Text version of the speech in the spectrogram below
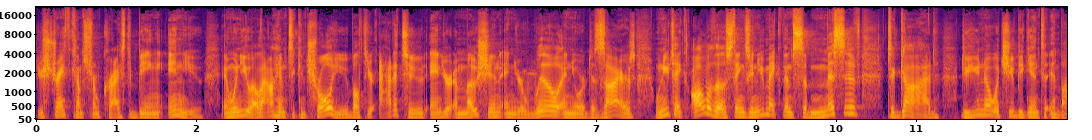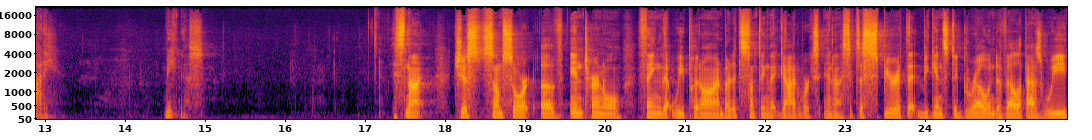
Your strength comes from Christ being in you. And when you allow Him to control you, both your attitude and your emotion and your will and your desires, when you take all of those things and you make them submissive to God, do you know what you begin to embody? Meekness. It's not just some sort of internal thing that we put on, but it's something that God works in us. It's a spirit that begins to grow and develop as we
